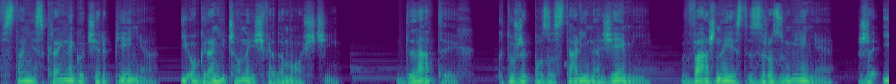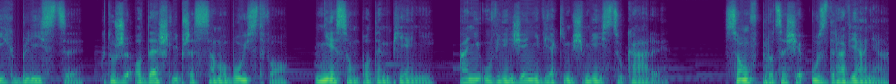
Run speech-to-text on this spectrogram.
w stanie skrajnego cierpienia i ograniczonej świadomości. Dla tych, którzy pozostali na Ziemi, ważne jest zrozumienie, że ich bliscy, którzy odeszli przez samobójstwo, nie są potępieni ani uwięzieni w jakimś miejscu kary. Są w procesie uzdrawiania,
